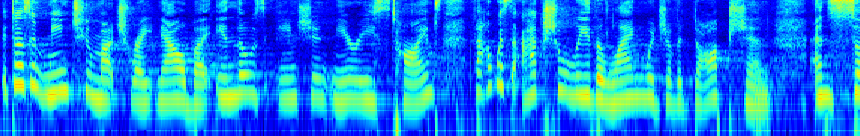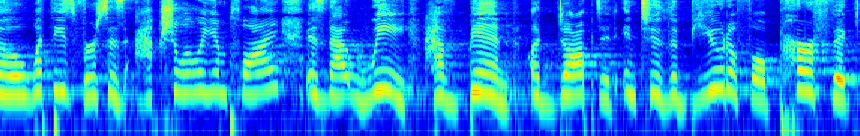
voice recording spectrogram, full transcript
It doesn't mean too much right now, but in those ancient Near East times, that was actually the language of adoption. And so, what these verses actually imply is that we have been adopted into the beautiful, perfect,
